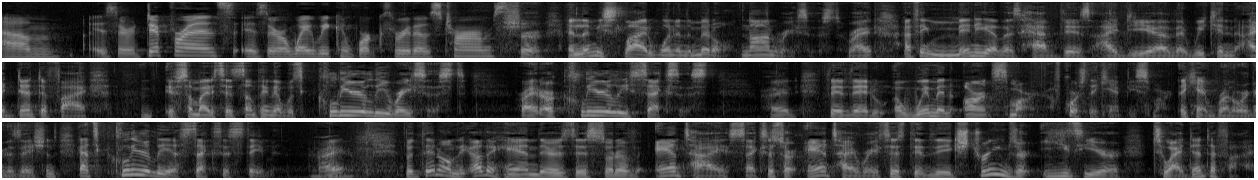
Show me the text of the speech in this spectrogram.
Um, is there a difference? Is there a way we can work through those terms? Sure. And let me slide one in the middle non racist, right? I think many of us have this idea that we can identify if somebody said something that was clearly racist, right, or clearly sexist right? That, that uh, women aren't smart. Of course, they can't be smart. They can't run organizations. That's clearly a sexist statement, mm-hmm. right? But then on the other hand, there's this sort of anti-sexist or anti-racist. The, the extremes are easier to identify.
